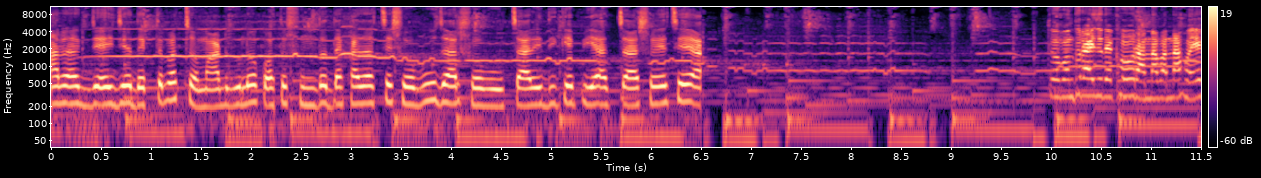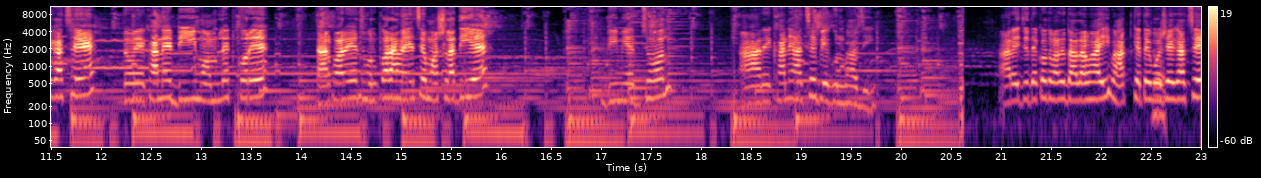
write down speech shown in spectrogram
আর এই যে দেখতে পাচ্ছ মাঠগুলো কত সুন্দর দেখা যাচ্ছে, সবুজ আর সবুজ, চারিদিকে পেঁয়াজ চাষ হয়েছে। তো বন্ধুরা, এই যে দেখো রান্না বান্না হয়ে গেছে। তো এখানে ডিম, অমলেট করে তারপরে ঝোল করা হয়েছে মশলা দিয়ে। ডিমের ঝোল আর এখানে আছে বেগুন ভাজি। আর এই যে দেখো তোমাদের দাদা ভাই ভাত খেতে বসে গেছে।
